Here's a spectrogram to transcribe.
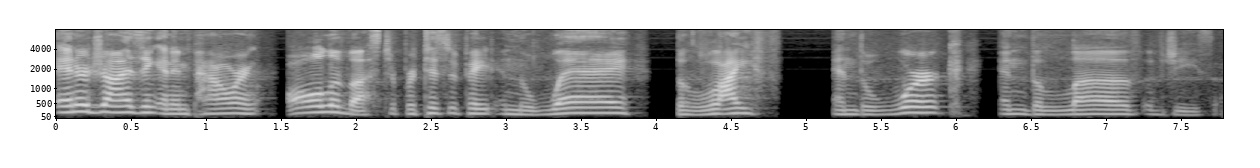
energizing and empowering all of us to participate in the way, the life, and the work and the love of Jesus.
